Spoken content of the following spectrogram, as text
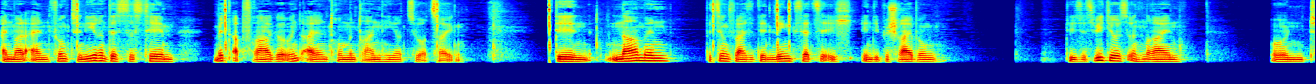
einmal ein funktionierendes System mit Abfrage und allem drum und dran hier zu erzeugen. Den Namen bzw. den Link setze ich in die Beschreibung dieses Videos unten rein und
